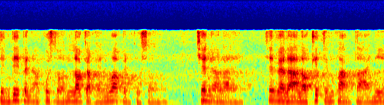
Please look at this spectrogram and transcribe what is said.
สิ่งที่เป็นอกุศลเรากลับเห็นว่าเป็นกุศล เช่นอะไร เช่นเวลาเราคิดถึงความตายนี่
